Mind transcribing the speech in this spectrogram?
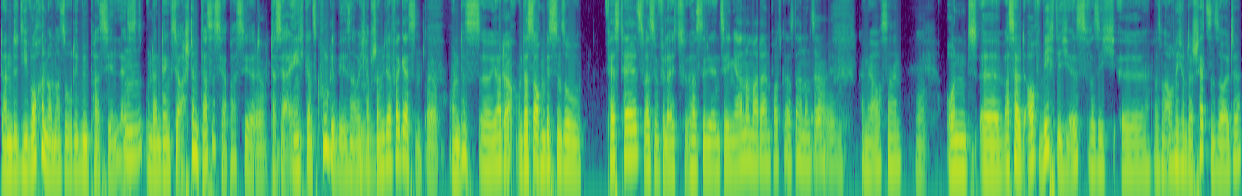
dann die Woche nochmal so Revue passieren lässt. Mhm. Und dann denkst du, ach stimmt, das ist ja passiert. Ja. Das ist ja eigentlich ganz cool gewesen, aber ich habe schon wieder vergessen. Ja. Und das, äh, ja doch. Ja. Und das auch ein bisschen so festhältst, weißt du, vielleicht hörst du dir in zehn Jahren nochmal deinen Podcast an und so. Kann ja auch sein. Und äh, was halt auch wichtig ist, was ich, äh, was man auch nicht unterschätzen sollte,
